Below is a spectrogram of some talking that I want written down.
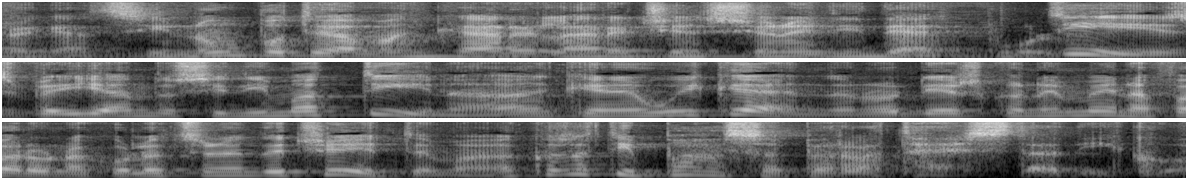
ragazzi, non poteva mancare la recensione di Deadpool. Sì, svegliandosi di mattina, anche nel weekend, non riesco nemmeno a fare una colazione decente, ma cosa ti passa per la testa, dico?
